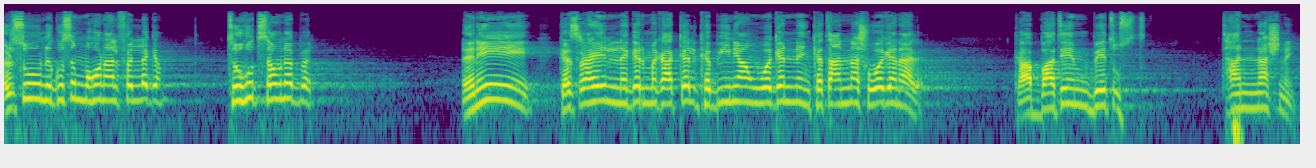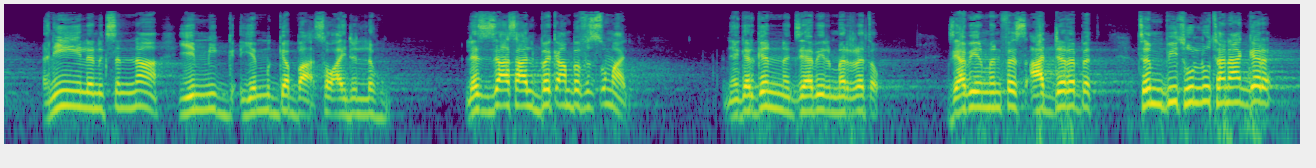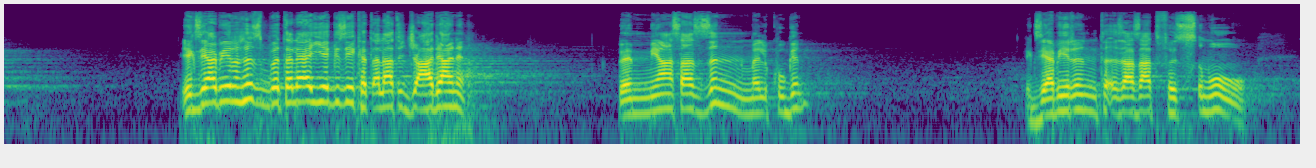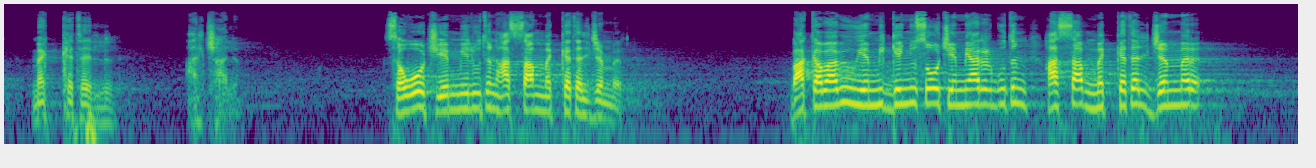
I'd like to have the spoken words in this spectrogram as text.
እርሱ ንጉሥም መሆን አልፈለገም። ትሁት ሰው ነበር። እኔ ከእስራኤል ነገድ መካከል ከቢንያም ወገን ነኝ፣ ከታናሽ ወገን አለ። ከአባቴም ቤት ውስጥ ታናሽ ነኝ። እኔ ለንግስና የምገባ ሰው አይደለሁም። ለዛ ሳልበቃም በፍጹም አለ። ነገር ግን እግዚአብሔር መረጠው። እግዚአብሔር መንፈስ አደረበት። ትንቢት ሁሉ ተናገረ። የእግዚአብሔርን ሕዝብ በተለያየ ጊዜ ከጠላት እጅ አዳነ። በሚያሳዝን መልኩ ግን እግዚአብሔርን ትእዛዛት ፈጽሞ መከተል አልቻለም። ሰዎች የሚሉትን ሐሳብ መከተል ጀመር። በአካባቢው የሚገኙ ሰዎች የሚያደርጉትን ሐሳብ መከተል ጀመረ።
